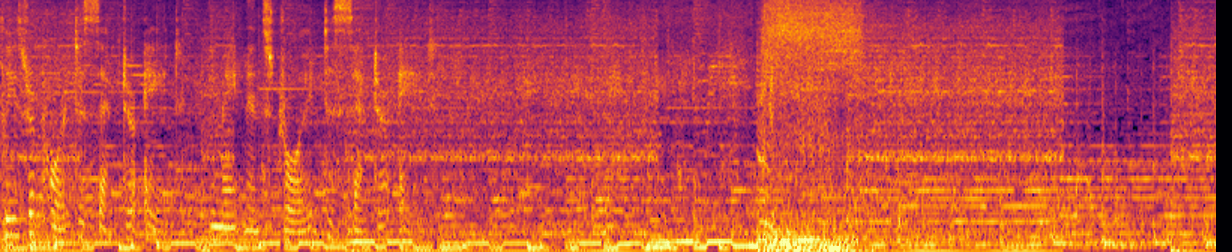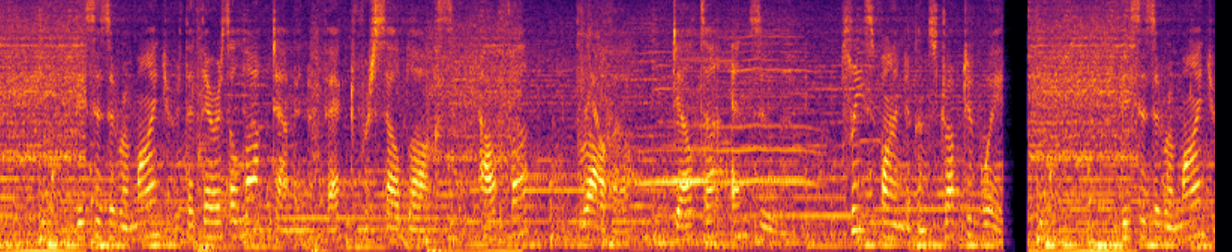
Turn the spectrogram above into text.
please report to Sector 8? Maintenance droid to Sector 8. This is a reminder that there is a lockdown in effect for cell blocks Alpha, Bravo, Delta, and Zulu. Please find a constructive way. This is a reminder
